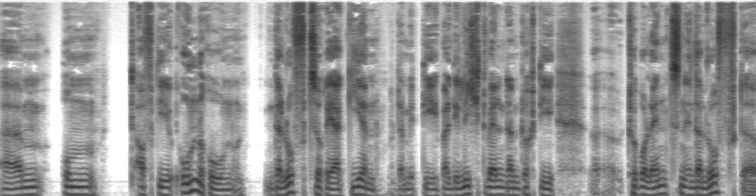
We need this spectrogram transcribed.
ähm, um auf die Unruhen und in der Luft zu reagieren, damit die, weil die Lichtwellen dann durch die äh, Turbulenzen in der Luft äh,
